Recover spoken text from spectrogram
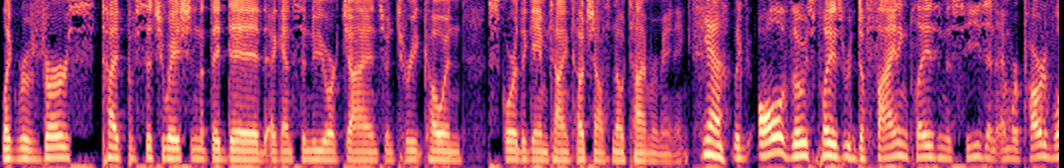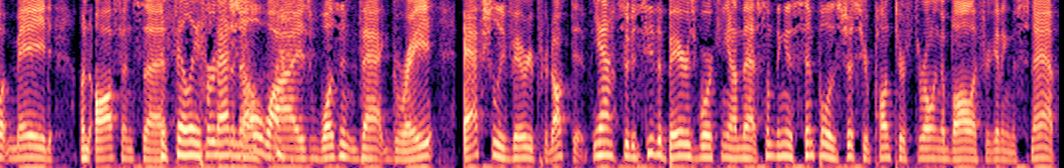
like reverse type of situation that they did against the New York Giants when Tarik Cohen scored the game tying touchdown with no time remaining. Yeah. Like all of those plays were defining plays in the season and were part of what made an offense that The Philly personnel wise wasn't that great, actually very productive. Yeah. So to see the Bears working on that, something as simple as just your punter throwing a ball after getting the snap,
